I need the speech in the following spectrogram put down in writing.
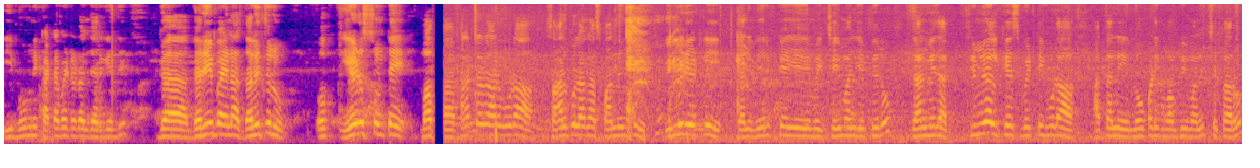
ఈ భూమిని కట్టబెట్టడం జరిగింది. గ గరీబైన దళితులు ఏడుస్తుంటే మా కలెక్టర్ గారు కూడా సానుకూలంగా స్పందించి ఇమ్మీడియట్లీ దాన్ని వెరిఫై చేయమని చెప్పారు. దాని మీద క్రిమినల్ కేసు పెట్టి కూడా అతన్ని లోపలికి పంపించమని చెప్పారు.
